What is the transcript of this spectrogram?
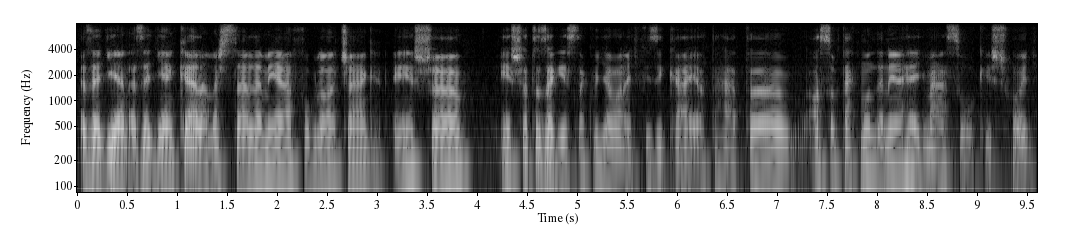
ez egy ilyen, ez egy ilyen kellemes szellemi elfoglaltság, és, és hát az egésznek ugye van egy fizikája, tehát azt szokták mondani a hegymászók is, hogy,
